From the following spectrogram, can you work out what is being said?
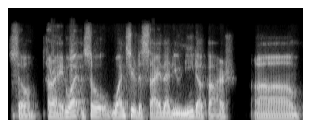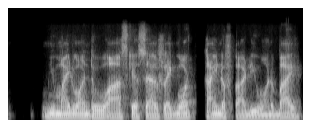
so all right. What so once you decide that you need a car uh, you might want to ask yourself like what kind of car do you want to buy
